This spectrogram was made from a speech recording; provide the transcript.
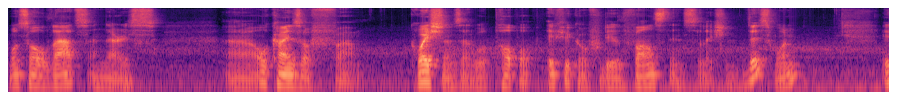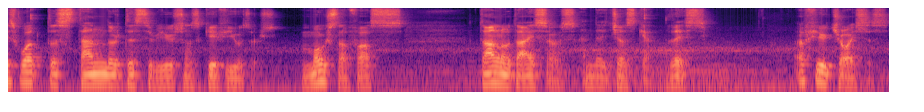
what's all that, and there is uh, all kinds of um, questions that will pop up if you go for the advanced installation. This one is what the standard distributions give users. Most of us download ISOs and they just get this. A few choices.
